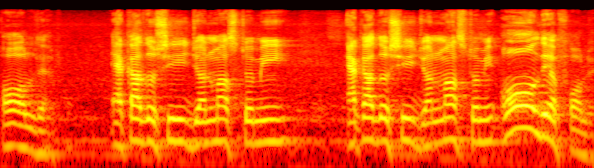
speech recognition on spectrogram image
all there. Ekadashi, Janmastami, Ekadashi, Janmastami, all they are following.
